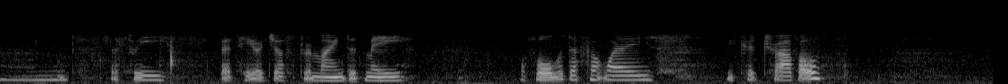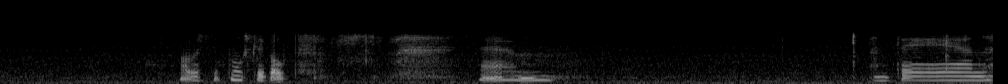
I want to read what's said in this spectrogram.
And this wee bit here just reminded me of all the different ways you could travel. Well, it's mostly boats. Um, and then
